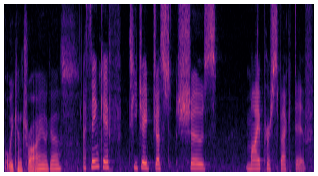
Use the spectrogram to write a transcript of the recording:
But we can try, I guess. I think if TJ just shows my perspective,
